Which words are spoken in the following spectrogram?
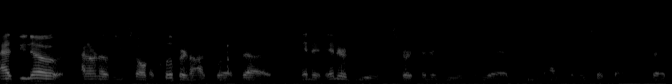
as you know, I don't know if you saw the clip or not, but uh, in an interview, his first interview that he had, he actually said that and said,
